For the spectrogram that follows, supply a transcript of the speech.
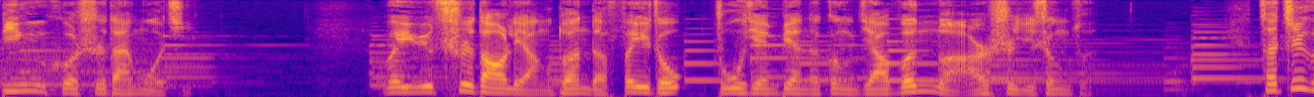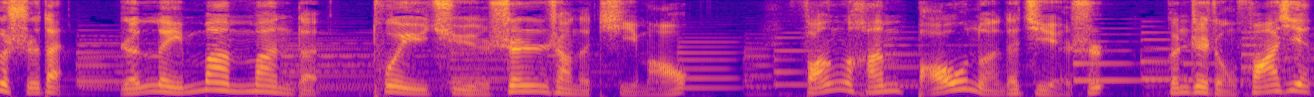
冰河时代末期，位于赤道两端的非洲逐渐变得更加温暖而适宜生存。在这个时代，人类慢慢的褪去身上的体毛，防寒保暖的解释跟这种发现。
